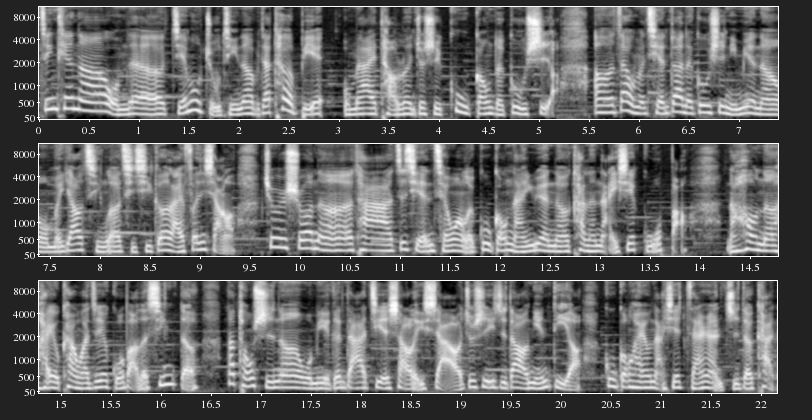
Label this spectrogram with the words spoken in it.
今天呢，我们的节目主题呢比较特别，我们来讨论就是故宫的故事啊。呃，在我们前段的故事里面呢，我们邀请了琪琪哥来分享哦，就是说呢，他之前前往了故宫南院呢，看了哪一些国宝，然后呢，还有看完这些国宝的心得。那同时呢，我们也跟大家介绍了一下哦，就是一直到年底啊，故宫还有哪些展览值得看？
